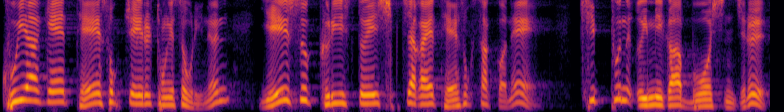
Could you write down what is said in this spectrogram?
구약의 대속죄일을 통해서 우리는 예수 그리스도의 십자가의 대속 사건에 깊은 의미가 무엇인지를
